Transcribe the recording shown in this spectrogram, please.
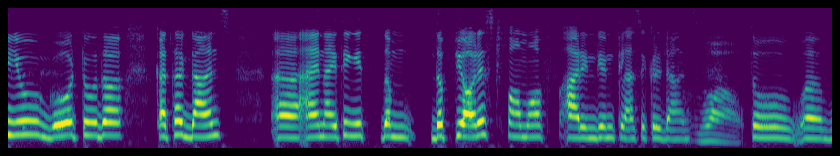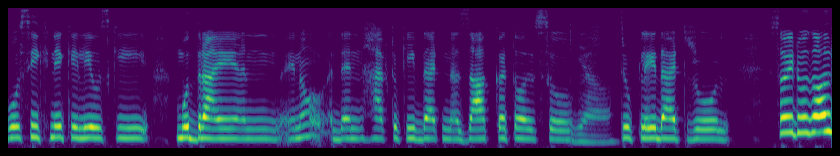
you go to the Kathak dance and I think it's the the purest form of our Indian classical dance Wow. तो uh, वो सीखने के लिए उसकी मुद्राएँ and you know then have to keep that नज़ाकत also Yeah. to play that role. So it was all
